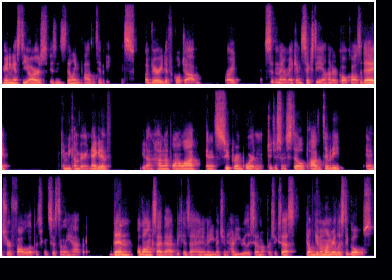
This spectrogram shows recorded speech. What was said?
training SDRs is instilling positivity. It's a very difficult job, right? Sitting there making 60, 100 cold calls a day can become very negative, you know, hung up on a lot. And it's super important to just instill positivity and ensure follow up is consistently happening. Then, alongside that, because I, I know you mentioned how do you really set them up for success, don't give them unrealistic goals.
